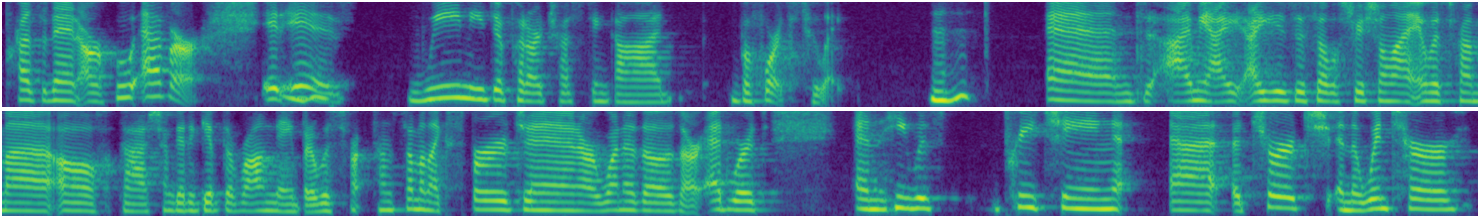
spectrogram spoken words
president or whoever it Mhm. is. We need to put our trust in God before it's too late. Mhm. And I mean, I, I use this illustration line. It was from a, oh gosh, I'm going to give the wrong name, but it was from, from someone like Spurgeon or one of those or Edwards. And he was preaching at a church in the winter.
